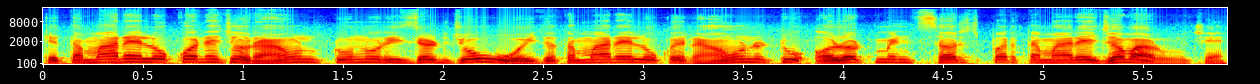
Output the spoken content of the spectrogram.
કે તમારે લોકોને જો રાઉન્ડ ટુનું રિઝલ્ટ જોવું હોય તો તમારે લોકોએ રાઉન્ડ ટુ અલોટમેન્ટ સર્ચ પર તમારે જવાનું છે.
